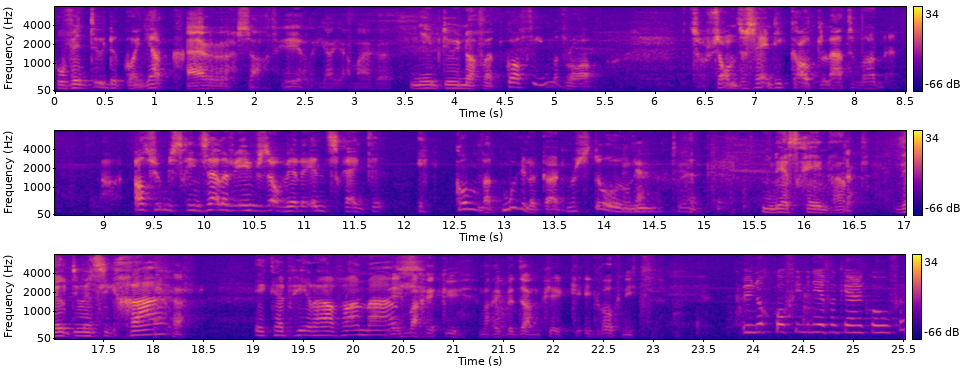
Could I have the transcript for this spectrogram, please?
hoe vindt u de cognac? Erg zacht, heerlijk, ja, ja, maar... eh, Neemt u nog wat koffie, mevrouw? Het zou zonde zijn die koud te laten worden. Als u misschien zelf even zou willen inschenken. Ik kom wat moeilijk uit mijn stoel nu. Meneer Scheenhart, wilt u een sigaar? Ja. Ik heb hier Havana's. Nee, mag ik u, mag ik bedanken, ik, ik rook niet. U nog koffie, meneer Van Kerkhoven?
